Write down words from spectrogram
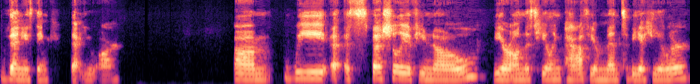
than you think that you are. Um, we, especially if you know you're on this healing path, you're meant to be a healer,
